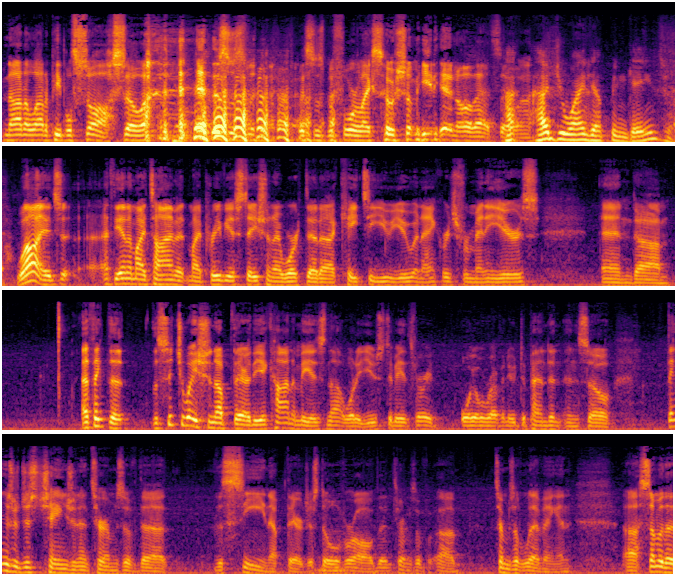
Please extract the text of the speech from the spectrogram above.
not a lot of people saw. So uh, this was this was before like social media and all that. So. How, Uh, how'd you wind up in Gainesville? well, it's at the end of my time at my previous station. I worked at uh, KTUU in Anchorage for many years, and um, I think that the situation up there, the economy is not what it used to be. It's very oil revenue dependent, and so things are just changing in terms of the the scene up there, just overall, in terms of uh, in terms of living, and uh, some of the.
